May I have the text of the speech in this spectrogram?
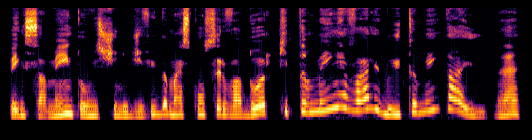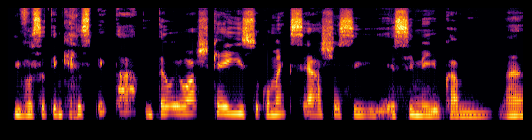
pensamento ou um estilo de vida mais conservador, que também é válido e também está aí, né? E você tem que respeitar. Então eu acho que é isso. Como é que você acha esse, esse meio caminho, né?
